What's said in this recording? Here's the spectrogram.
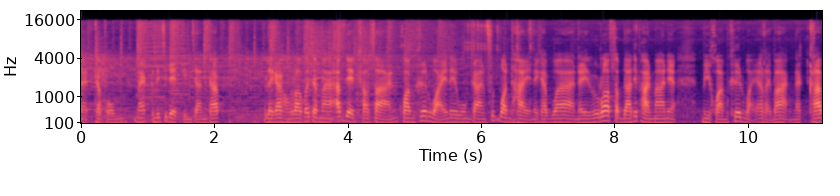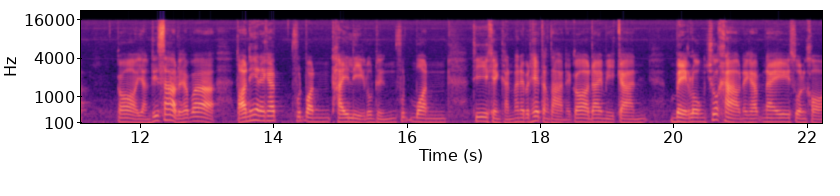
Match กับผมแม็กริจิเดตกินจันทร์ครับรายการของเราก็จะมาอัปเดตข่าวสารความเคลื่อนไหวในวงการฟุตบอลไทยนะครับว่าในรอบสัปดาห์ที่ผ่านมาเนี่ยมีความเคลื่อนไหวอะไรบ้างนะครับ ก็อย่างที่ทราบเลยครับว่าตอนนี้นะครับฟุตบอลไทยลีกรวมถึงฟุตบอลที่แข่งขันภายในประเทศต่างๆเนี่ยก็ได้มีการเบรกลงชั่วคราวนะครับในส่วนของ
